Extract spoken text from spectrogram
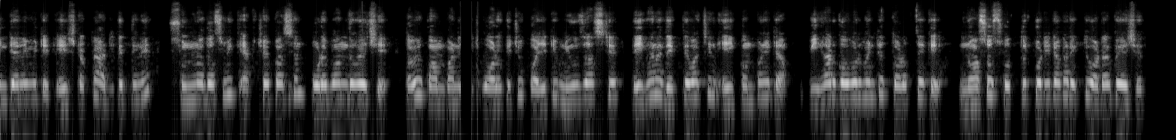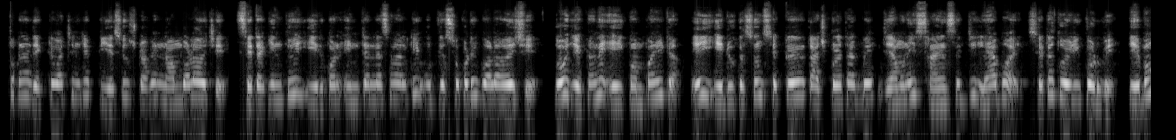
India limited এই স্টকটা আজকের দিনে শূন্য দশমিক এক ছয় পার্সেন্ট পড়ে বন্ধ হয়েছে। তবে কোম্পানির বড় কিছু পজিটিভ নিউজ আসছে। এইখানে দেখতে পাচ্ছেন এই কোম্পানিটা বিহার গভর্নমেন্টের তরফ থেকে নশো সত্তর কোটি টাকার একটি অর্ডার পেয়েছে। তো এখানে দেখতে পাচ্ছেন যে পিএসইউ স্টকের নাম বলা হয়েছে। সেটা কিন্তু ইরকন ইন্টারন্যাশনালকে উদ্দেশ্য করে বলা হয়েছে। তো যেখানে এই কোম্পানিটা এই এডুকেশন সেক্টরের কাজ করে থাকবে, যেমন এই সায়েন্সের যে ল্যাব হয়, সেটা তৈরি করবে এবং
